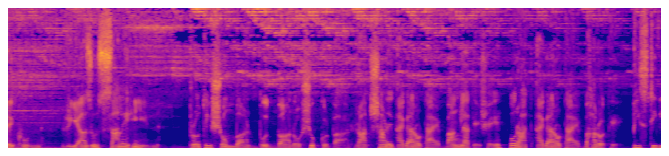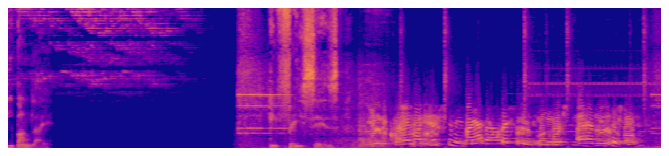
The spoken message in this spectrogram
দেখুন রিয়াজুস সালেহীন প্রতি সোমবার বুধবার ও শুক্রবার রাত সাড়ে এগারোটায় বাংলাদেশে ও রাত এগারোটায় ভারতে পিস টিভি বাংলায় He faces, My question is, my question is, I have two questions.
